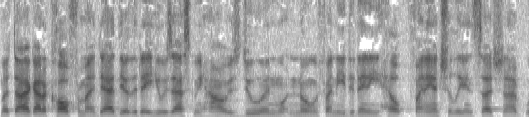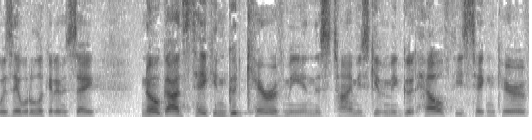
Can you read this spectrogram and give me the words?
But I got a call from my dad the other day. He was asking me how I was doing, wanting to know if I needed any help financially and such. And I was able to look at him and say, no, God's taken good care of me in this time. He's given me good health. He's taken care of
